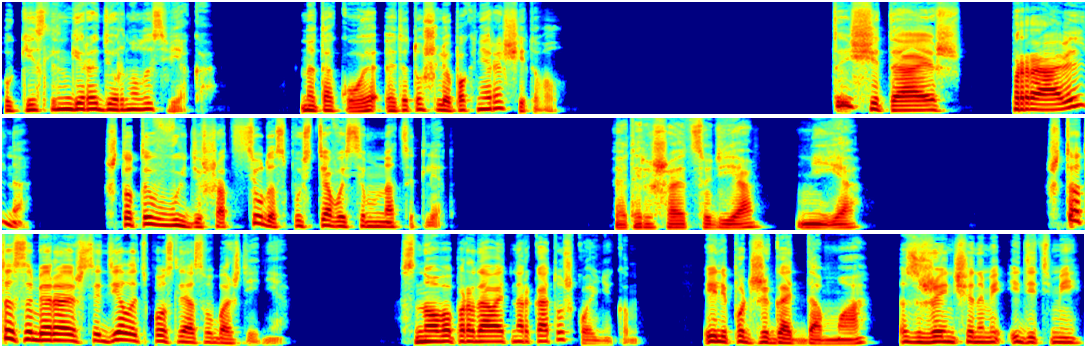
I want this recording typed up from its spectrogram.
У Кислингера дернулось века. На такое этот ушлепок не рассчитывал. «Ты считаешь правильно, что ты выйдешь отсюда спустя 18 лет?» «Это решает судья, не я». Что ты собираешься делать после освобождения? Снова продавать наркоту школьникам? Или поджигать дома с женщинами и детьми?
